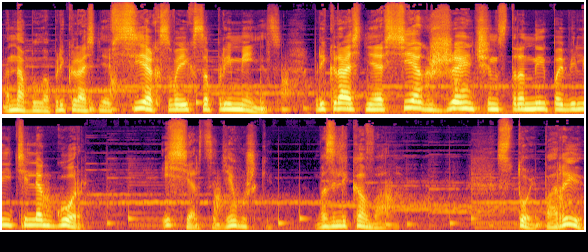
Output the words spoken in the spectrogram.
она была прекраснее всех своих соплеменниц, прекраснее всех женщин страны повелителя гор. И сердце девушки возликовало. С той поры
